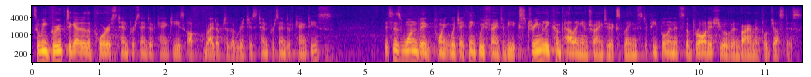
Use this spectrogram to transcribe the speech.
So we group together the poorest 10% of counties up right up to the richest 10% of counties. This is one big point which I think we found to be extremely compelling in trying to explain this to people, and it's the broad issue of environmental justice.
